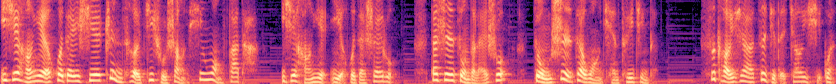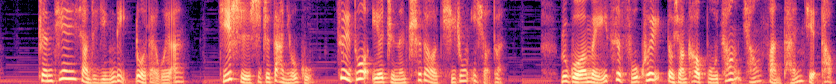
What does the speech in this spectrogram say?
一些行业会在一些政策基础上兴旺发达，一些行业也会在衰落，但是总的来说，总是在往前推进的。思考一下自己的交易习惯，整天想着盈利，落袋为安，即使是只大牛股，最多也只能吃到其中一小段。如果每一次浮亏都想靠补仓抢反弹解套，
